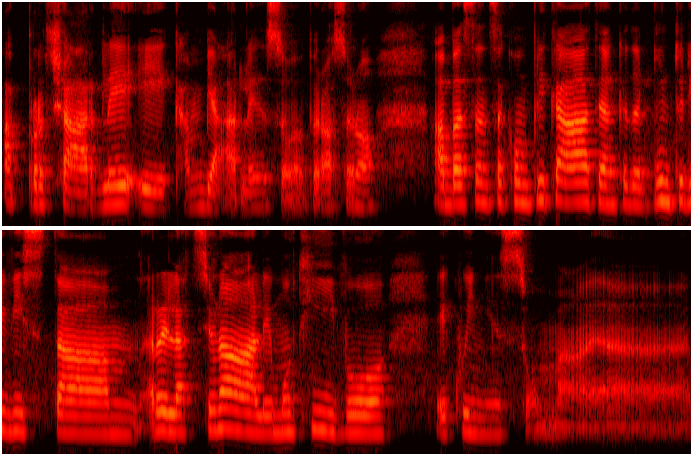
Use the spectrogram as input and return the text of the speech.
approcciarle e cambiarle, insomma, però sono abbastanza complicate anche dal punto di vista mm, relazionale, emotivo e quindi insomma eh,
